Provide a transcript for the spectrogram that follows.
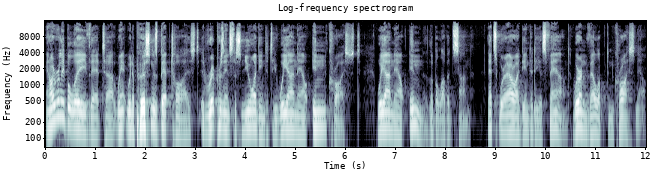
And I really believe that uh, when, when a person is baptized, it represents this new identity. We are now in Christ, we are now in the beloved Son. That's where our identity is found. We're enveloped in Christ now.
